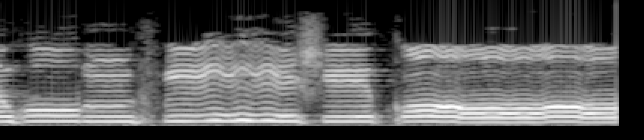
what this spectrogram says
هم في شقاق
